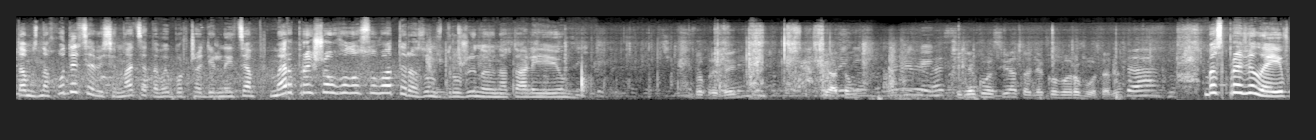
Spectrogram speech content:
Там знаходиться 18-та виборча дільниця. Мер прийшов голосувати разом з дружиною Наталією. Добрий день. Святом. Чи для кого свято, а для кого робота? Да? Без привілеїв.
